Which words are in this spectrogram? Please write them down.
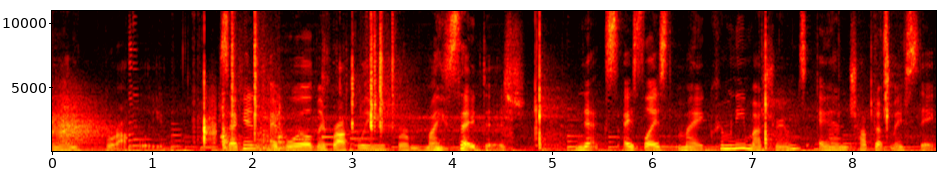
and broccoli. Second, I boiled my broccoli for my side dish. Next, I sliced my crimini mushrooms and chopped up my steak.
